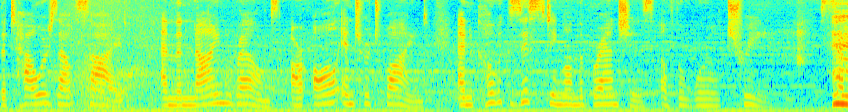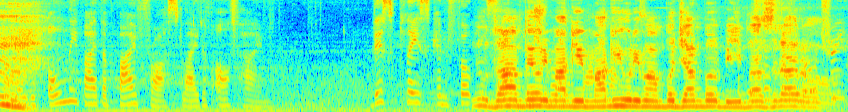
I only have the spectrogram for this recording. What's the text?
the towers outside, and the nine realms are all intertwined and coexisting on the branches of the World Tree, separated only by the Bifrost light of Alfheim. This place can focus ნუ and ძალიან ბევრი control მაგი that მაგიური light. მამბო ჯამბოები And this is იმაზრა the რომ World Tree?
